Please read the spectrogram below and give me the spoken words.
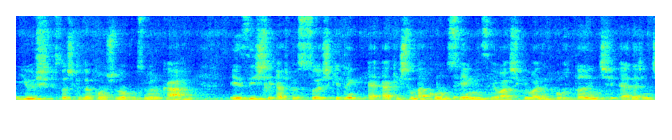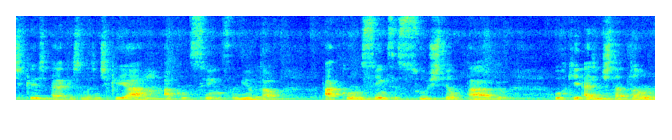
e as pessoas que ainda continuam consumindo carne. Existem as pessoas que têm é a questão da consciência. Eu acho que o mais importante é, da gente, é a questão da gente criar a consciência ambiental, a consciência sustentável. Porque a gente está tão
